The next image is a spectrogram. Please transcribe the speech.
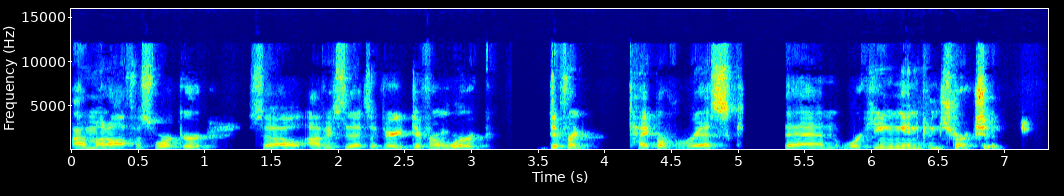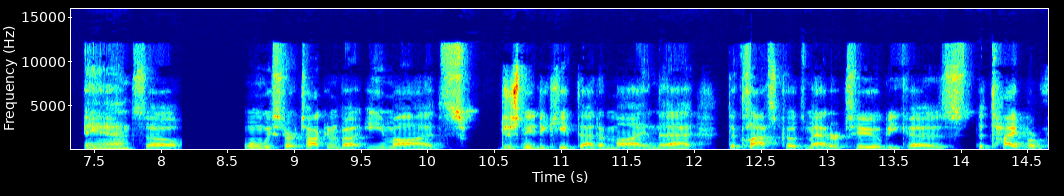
I'm an office worker, so obviously that's a very different work, different type of risk than working in construction. And so when we start talking about EMODs, just need to keep that in mind that the class codes matter too, because the type of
